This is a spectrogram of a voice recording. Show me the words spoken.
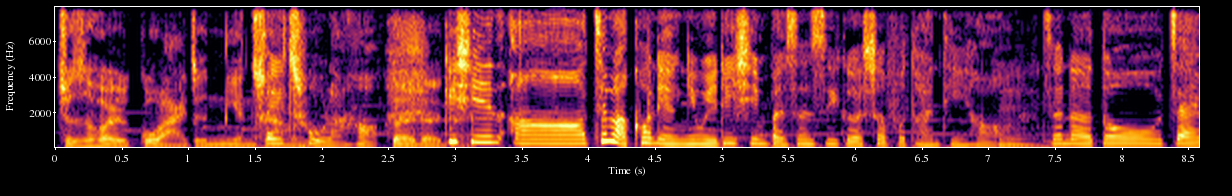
就是会过来就是念催促啦哈。对对对其，实呃，这把可能因为立新本身是一个社服团体哈，嗯真的都在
